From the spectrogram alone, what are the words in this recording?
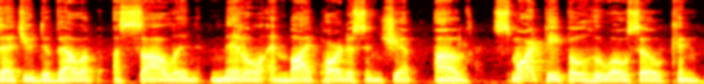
that you develop a solid middle and bipartisanship of smart people who also can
